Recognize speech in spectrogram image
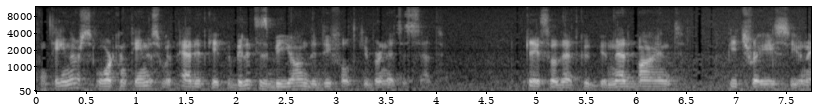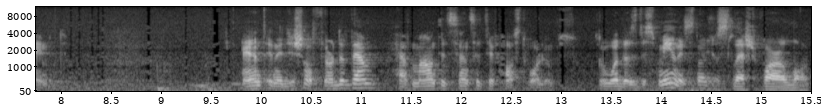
containers or containers with added capabilities beyond the default Kubernetes set. Okay, so that could be netbind, ptrace, you name it. And an additional third of them have mounted sensitive host volumes. So what does this mean? It's not just slash var log,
